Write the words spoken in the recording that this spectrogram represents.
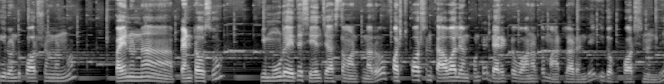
ఈ రెండు పోర్షన్లను పైన పెంట్ హౌస్ ఈ మూడు అయితే సేల్ చేస్తాం అంటున్నారు. ఫస్ట్ పోర్షన్ కావాలి అనుకుంటే డైరెక్ట్ ఓనర్తో మాట్లాడండి. ఇది ఒక పోర్షన్ అండి.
